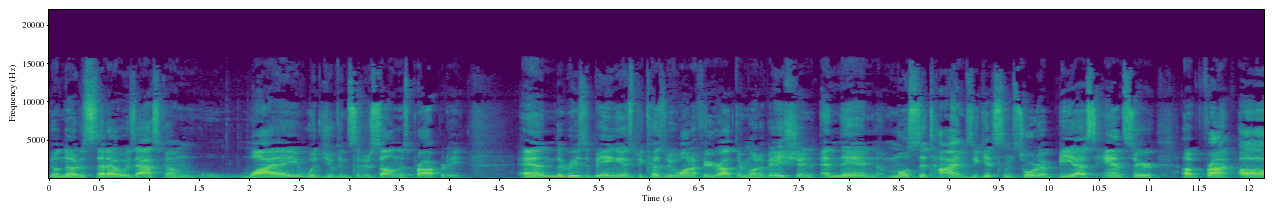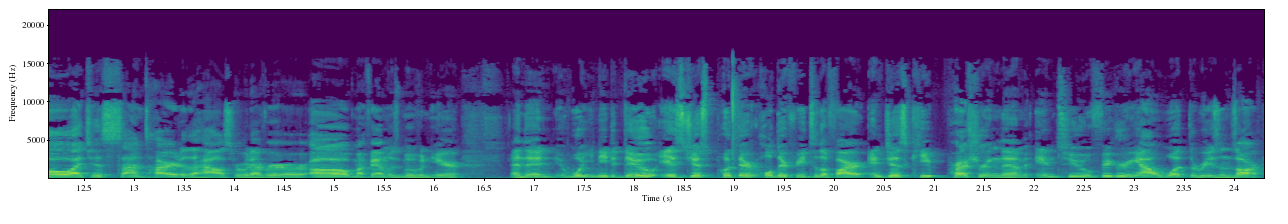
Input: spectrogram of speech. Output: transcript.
you'll notice that I always ask them, why would you consider selling this property? And the reason being is because we want to figure out their motivation. And then most of the times you get some sort of BS answer up front. Oh, I just, I'm tired of the house or whatever. Or, oh, my family's moving here. And then what you need to do is just put their hold their feet to the fire and just keep pressuring them into figuring out what the reasons are.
